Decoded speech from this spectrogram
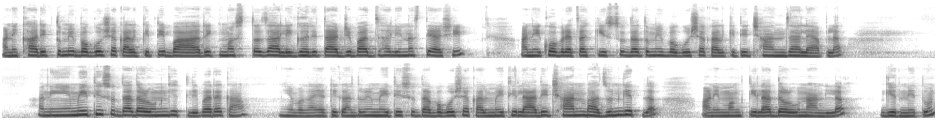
आणि खारीक तुम्ही बघू शकाल किती बारीक मस्त झाली घरी तर अजिबात झाली नसते अशी. आणि खोबऱ्याचा किससुद्धा तुम्ही बघू शकाल किती छान झाला आहे आपला. आणि मेथीसुद्धा दळून घेतली बरं का. हे बघा या ठिकाणी तुम्ही मेथीसुद्धा बघू शकाल. मेथीला आधी छान भाजून घेतलं आणि मग तिला दळून आणलं गिरणीतून.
